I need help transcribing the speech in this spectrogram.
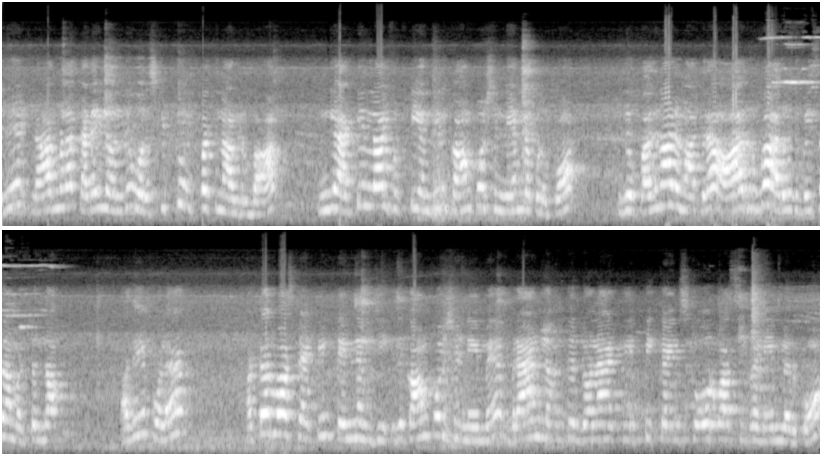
இது நார்மலாக கடையில் வந்து ஒரு ஸ்டிப்பு முப்பத்தி நாலு ரூபா இங்கே அட்டின்லால் ஃபிஃப்டி எம்ஜின்னு காம்போஷன் நேமில் கொடுப்போம். இது பதினாலு மாத்திரை ஆறு ரூபாய் அறுபது பைசா மட்டும்தான். அதே போல் அட்டர்வாஸ்டாட்டின் டென் எம்ஜி இது காம்போசிஷன் நேமு பிராண்டில் வந்து டொனாட் லிப்பிகைன் ஸ்டோர்வாஸ்ன்ற நேமில் இருக்கும்.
